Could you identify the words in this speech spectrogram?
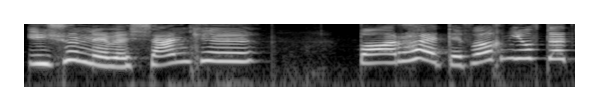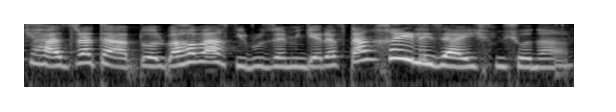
ایشون نوشتن که بارها اتفاق میافتاد که حضرت عبدالبها وقتی روزه می‌گرفتن خیلی ضعیف می‌شدن.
